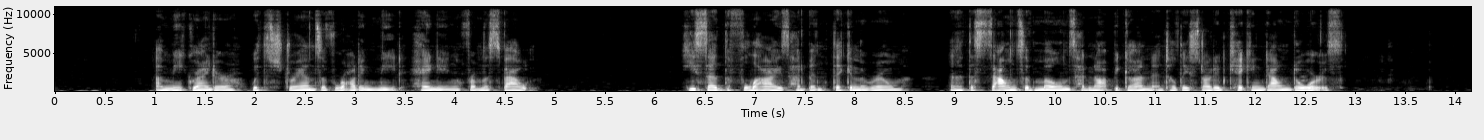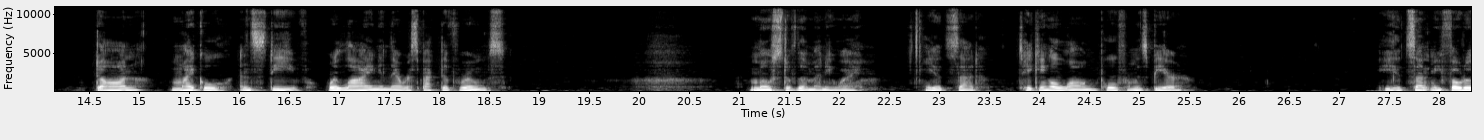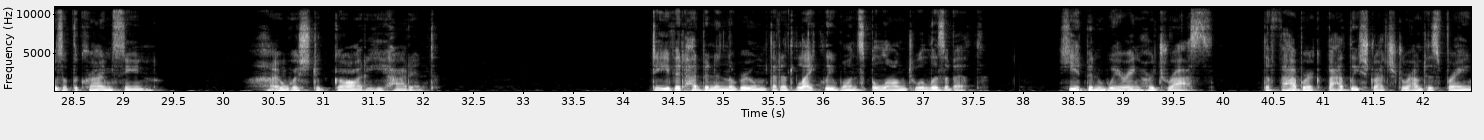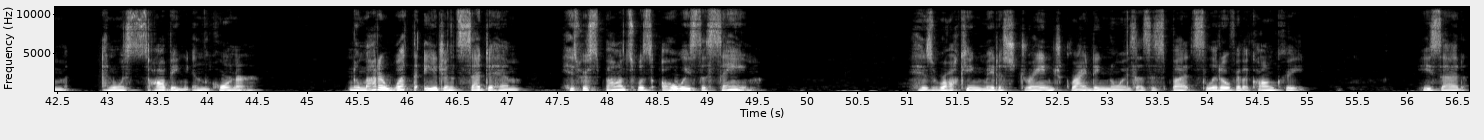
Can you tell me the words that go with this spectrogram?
A meat grinder with strands of rotting meat hanging from the spout. He said the flies had been thick in the room and that the sounds of moans had not begun until they started kicking down doors. Dawn, Michael, and Steve were lying in their respective rooms. Most of them, anyway, he had said, taking a long pull from his beer. He had sent me photos of the crime scene. I wish to God he hadn't. David had been in the room that had likely once belonged to Elizabeth. He had been wearing her dress, the fabric badly stretched around his frame, and was sobbing in the corner. No matter what the agent said to him, his response was always the same. His rocking made a strange grinding noise as his butt slid over the concrete. He said,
